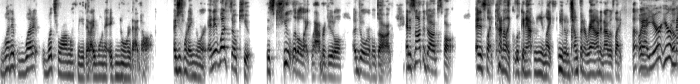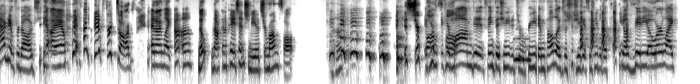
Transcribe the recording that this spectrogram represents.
"What? if- What? if- What's wrong with me that I want to ignore that dog? I just want to ignore it." And it was so cute. This cute little like labradoodle, adorable dog. And it's not the dog's fault. And it's like kind of like looking at me and like you know jumping around. And I was like, Oh yeah, "Uh-uh." you're you're a magnet for dogs. yeah, I am a magnet for dogs. And I'm like, uh uh nope, not going to pay attention to you. It's your mom's fault. It's your If, your, if your mom didn't think that she needed to read in public, so she get some people to, you know, video her like,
